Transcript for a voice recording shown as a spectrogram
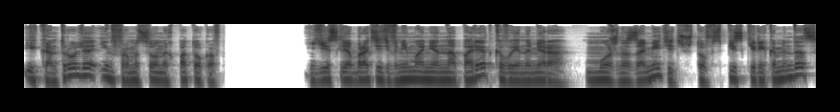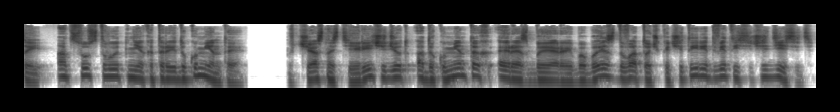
и контроля информационных потоков. Если обратить внимание на порядковые номера, можно заметить, что в списке рекомендаций отсутствуют некоторые документы, в частности, речь идет о документах РСБР и ББС 2.4 2010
